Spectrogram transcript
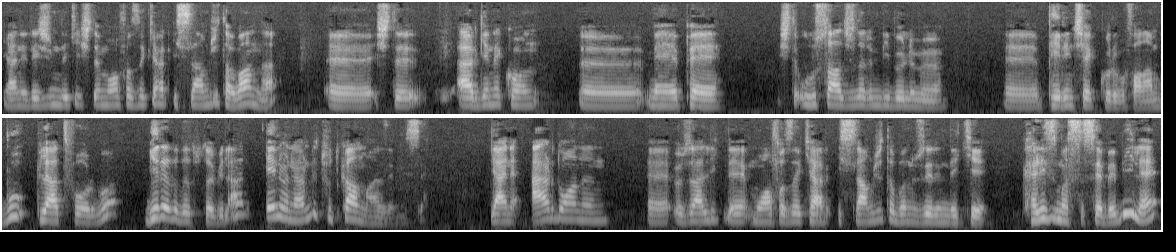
yani rejimdeki işte muhafazakar İslamcı tavanla e, işte Ergenekon, e, MHP, işte ulusalcıların bir bölümü, e, Perinçek grubu falan bu platformu bir arada tutabilen en önemli tutkal malzemesi. Yani Erdoğan'ın e, özellikle muhafazakar İslamcı taban üzerindeki karizması sebebiyle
